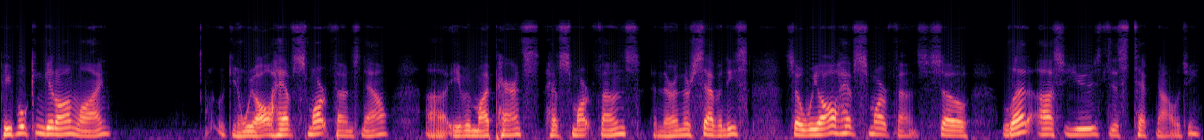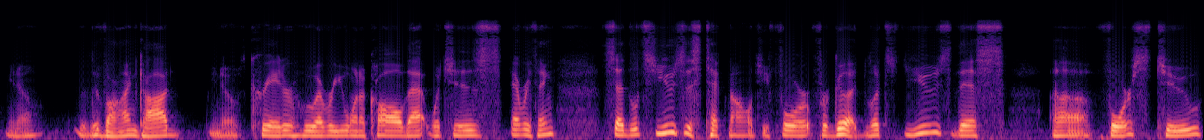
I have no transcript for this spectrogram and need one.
people can get online. You know, we all have smartphones now. Uh, even my parents have smartphones, and they're in their 70s. So we all have smartphones. So let us use this technology. You know, the divine God, you know, creator, whoever you want to call that, which is everything, said, let's use this technology for for good. Let's use this uh, force to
